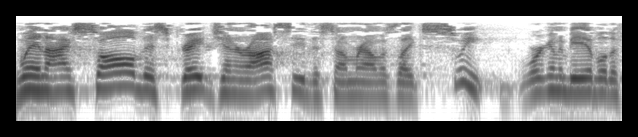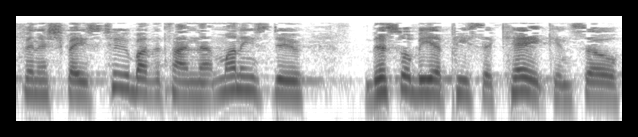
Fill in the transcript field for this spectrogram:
when I saw this great generosity this summer, I was like, sweet, we're going to be able to finish phase two by the time that money's due. This will be a piece of cake. And so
